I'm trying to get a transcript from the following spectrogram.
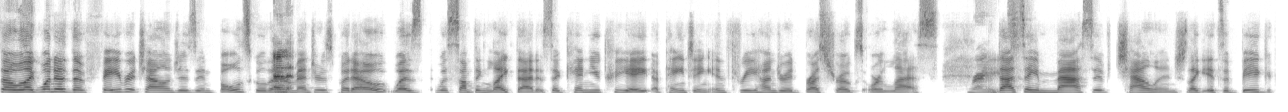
So like one of the favorite challenges in Bold School that and, our mentors put out was was something like that. It said, "Can you create a painting in 300 brushstrokes or less?" Right. And that's a massive challenge. Like it's a big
